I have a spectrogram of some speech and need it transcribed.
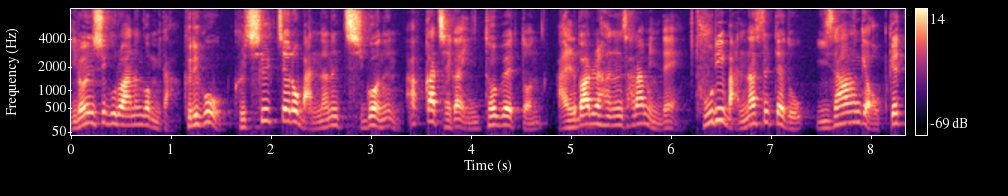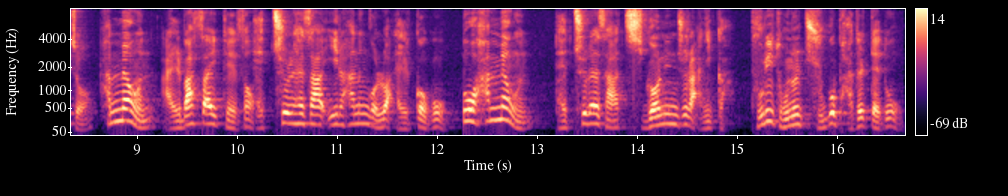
이런 식으로 하는 겁니다. 그리고 그 실제로 만나는 직원은 아까 제가 인터뷰했던 알바를 하는 사람인데 둘이 만났을 때도 이상한 게 없겠죠. 한 명은 알바 사이트에서 대출회사 일 하는 걸로 알 거고 또 한 명은 대출회사 직원인 줄 아니까 둘이 돈을 주고 받을 때도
